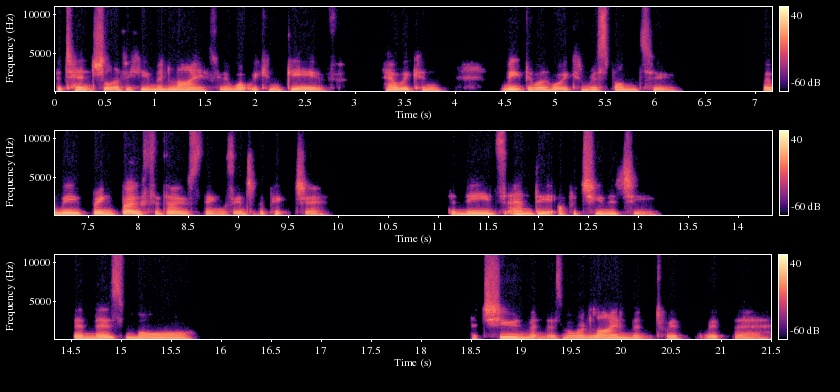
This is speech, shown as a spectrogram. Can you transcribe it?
potential of a human life. You know, what we can give, how we can meet the world, what we can respond to. When we bring both of those things into the picture, the needs and the opportunity, then there's more attunement, there's more alignment with with the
